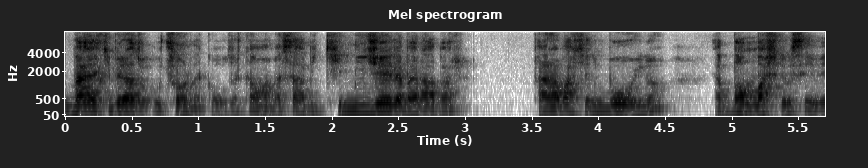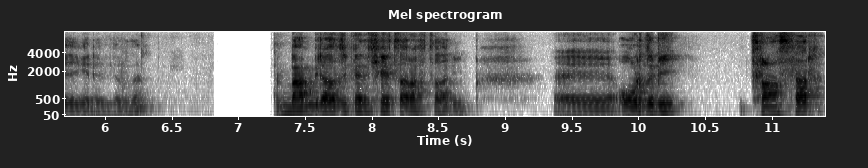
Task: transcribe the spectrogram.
belki birazcık uç örnek olacak ama mesela bir Kim ile beraber Fenerbahçe'nin bu oyunu ya bambaşka bir seviyeye gelebilirdi. Ben birazcık hani şey taraftarıyım. Ee, orada bir transfer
